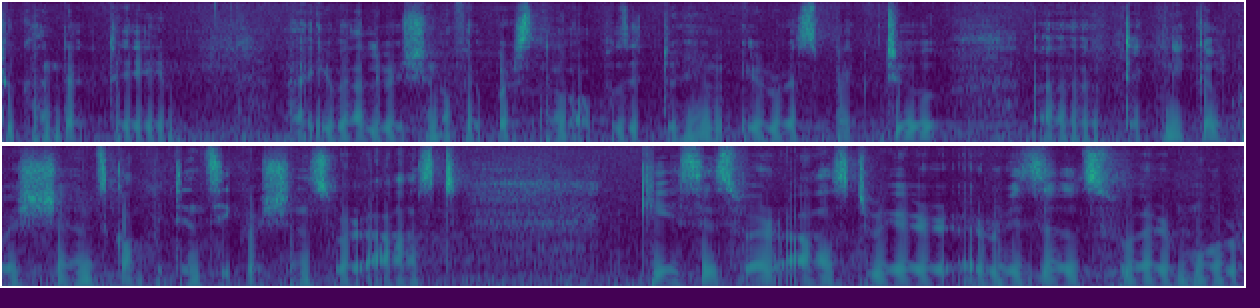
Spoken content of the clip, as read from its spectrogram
to conduct a uh, evaluation of a personal opposite to him irrespective uh, technical questions competency questions were asked cases were asked where results were more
